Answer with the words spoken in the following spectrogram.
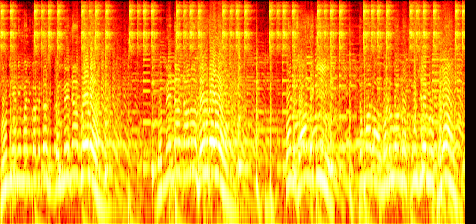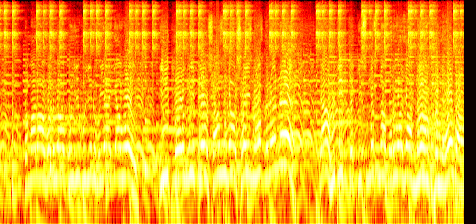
દુનિયાની પાસે કદાચ ગમે ના દોડો ગમે ના દાણા સૌરાવો પણ જ્યાં લગી તમારા વડવાનું પૂજેલું ધરણ તમારા વડવા પૂજી પૂજીને ભૈયા ગયા હોય, ઈ કોમી દેવ સામુંડા સહી ન કરે ને, ત્યાં સુધી કિસ્મતના દરવાજા ન ખુલે હો બા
